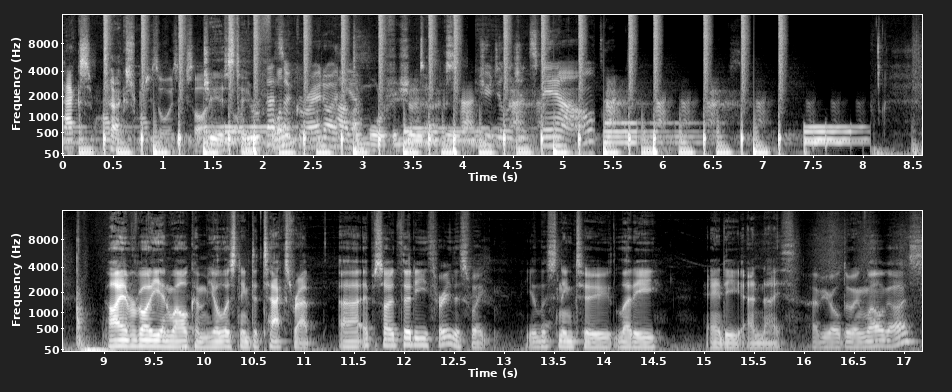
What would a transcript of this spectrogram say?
tax, tax, which is always exciting. GST reform. That's a great idea. more efficient tax. Due diligence now. Hi, everybody, and welcome. You're listening to Tax Wrap, uh, episode 33 this week. You're listening to Letty, Andy, and Nath. Hope you're all doing well, guys.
